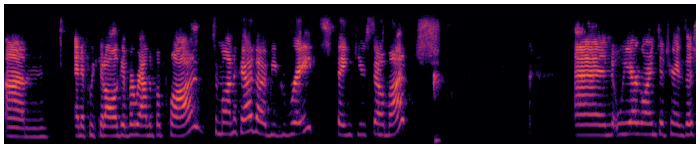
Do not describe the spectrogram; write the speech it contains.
Um, and if we could all give a round of applause to Monica, that would be great. Thank you so much. And we are going to transition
